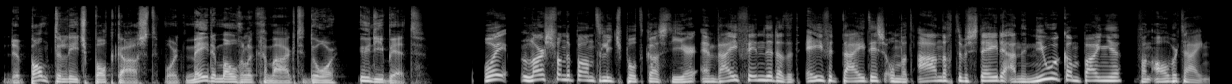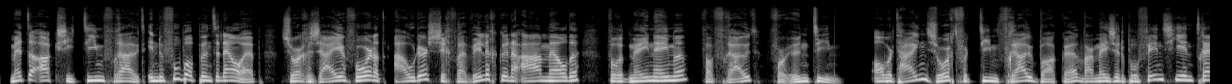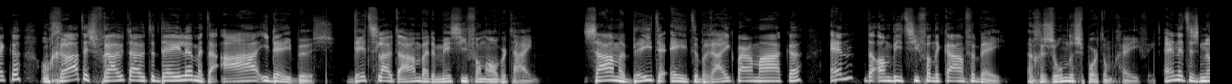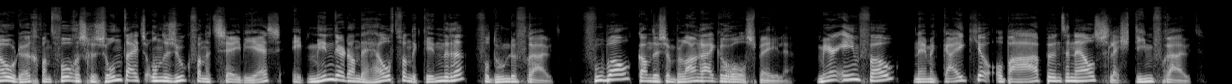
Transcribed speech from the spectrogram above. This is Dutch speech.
De Pantelich podcast wordt mede mogelijk gemaakt door Unibed. Hoi, Lars van de Pantelich podcast hier en wij vinden dat het even tijd is om wat aandacht te besteden aan de nieuwe campagne van Albert Heijn. Met de actie Team Fruit in de voetbal.nl app zorgen zij ervoor dat ouders zich vrijwillig kunnen aanmelden voor het meenemen van fruit voor hun team. Albert Heijn zorgt voor Team Fruitbakken, waarmee ze de provincie intrekken om gratis fruit uit te delen met de AHID-bus. Dit sluit aan bij de missie van Albert Heijn. Samen beter eten bereikbaar maken en de ambitie van de KNVB. Een gezonde sportomgeving. En het is nodig, want volgens gezondheidsonderzoek van het CBS eet minder dan de helft van de kinderen voldoende fruit. Voetbal kan dus een belangrijke rol spelen. Meer info? Neem een kijkje op ah.nl slash teamfruit.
